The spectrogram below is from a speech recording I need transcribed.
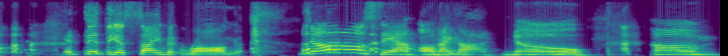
did, did the assignment wrong. no, Sam. Oh my God, no. Um,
